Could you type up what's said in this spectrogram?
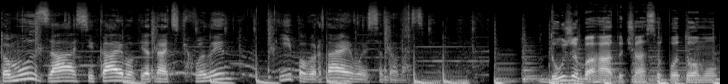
Тому засікаємо 15 хвилин і повертаємося до вас. Дуже багато часу по тому.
